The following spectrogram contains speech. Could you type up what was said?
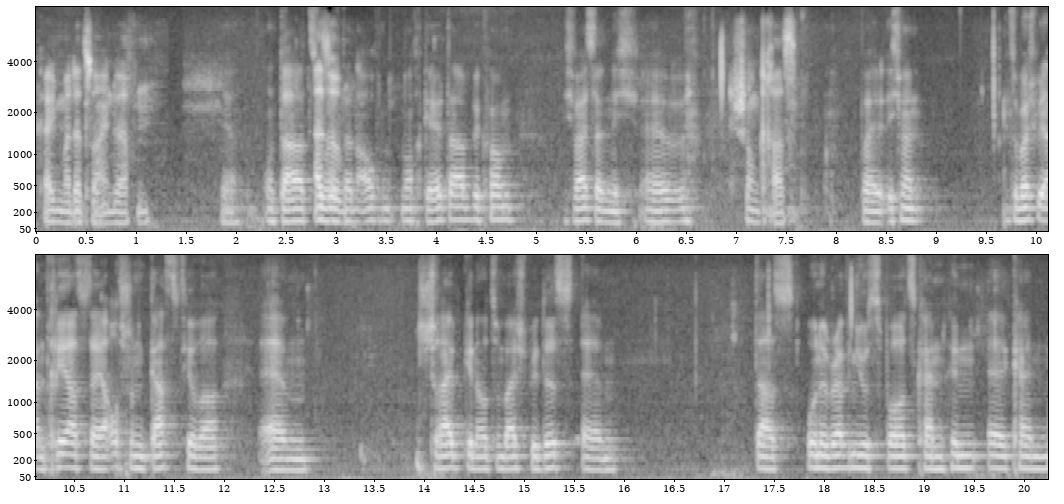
Kann ich mal dazu einwerfen. Ja. Und dazu also, halt dann auch noch Geld da bekommen. Ich weiß halt nicht. Äh, schon krass. Weil ich meine, zum Beispiel Andreas, der ja auch schon Gast hier war, ähm, schreibt genau zum Beispiel das, ähm, dass ohne Revenue Sports kein Hin, äh, keinen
